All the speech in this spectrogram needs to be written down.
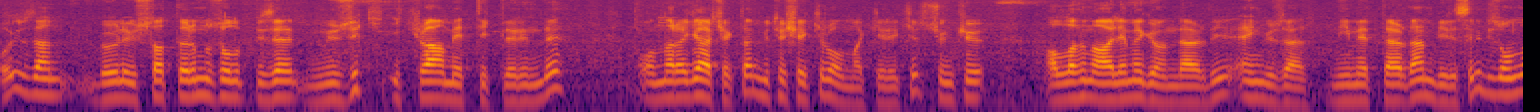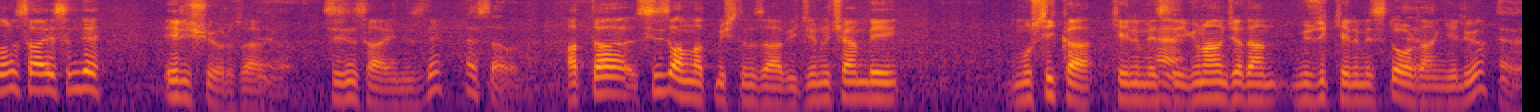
O yüzden böyle üstadlarımız olup bize müzik ikram ettiklerinde onlara gerçekten müteşekkir olmak gerekir. Çünkü Allah'ın aleme gönderdiği en güzel nimetlerden birisini biz onların sayesinde erişiyoruz abi. Eyvallah. Sizin sayenizde. Estağfurullah. Hatta siz anlatmıştınız abi. Cinuçen Bey musika kelimesi He. Yunanca'dan müzik kelimesi de oradan geliyor. Evet.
